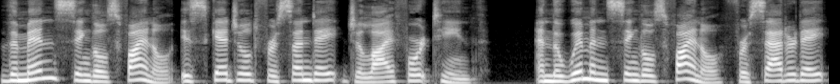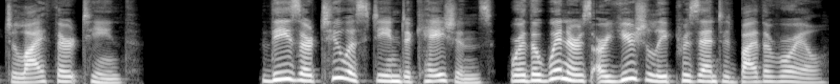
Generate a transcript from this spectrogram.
The men's singles final is scheduled for Sunday, July 14th, and the women's singles final for Saturday, July 13th. These are two esteemed occasions where the winners are usually presented by the royal.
